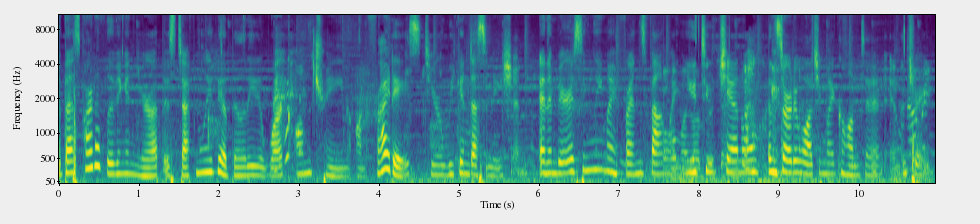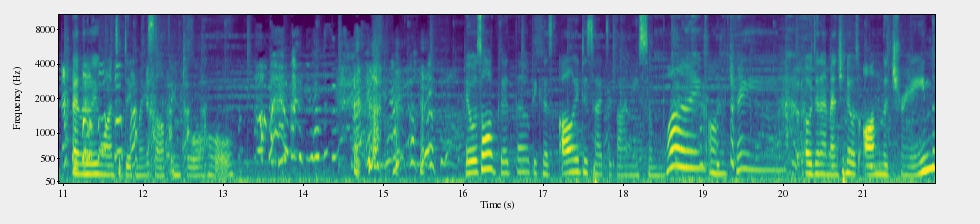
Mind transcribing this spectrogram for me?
The best part of living in Europe is definitely the ability to work on the train on Fridays to your weekend destination. And embarrassingly, my friends found oh my, my, YouTube God, channel and started watching my content in the train. I really wanted to dig myself into a hole. it was all good though because Ollie decided to buy me some wine on the train. Oh, did I mention it was on the train?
